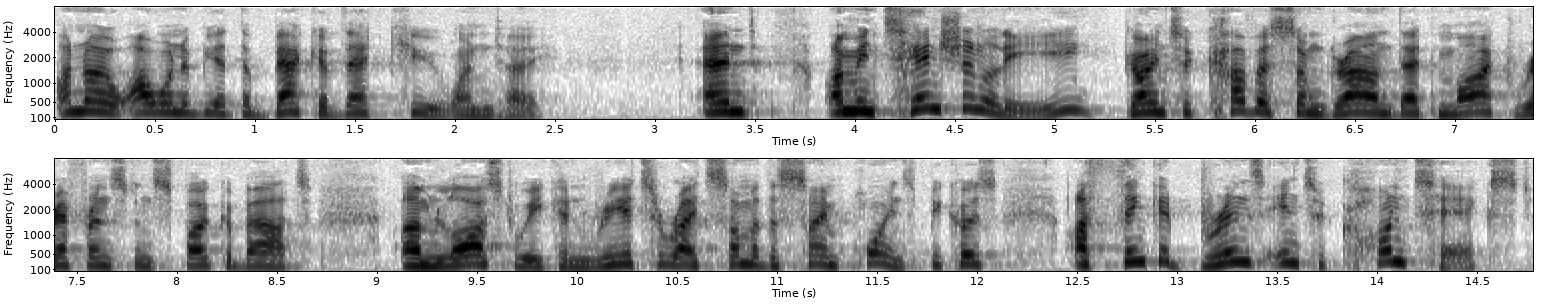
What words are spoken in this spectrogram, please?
I know I want to be at the back of that queue one day. And I'm intentionally going to cover some ground that Mike referenced and spoke about um, last week and reiterate some of the same points because I think it brings into context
